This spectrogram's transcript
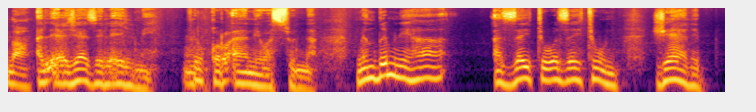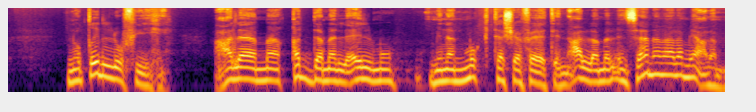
نعم. الإعجاز العلمي في القرآن والسنة. من ضمنها الزيت والزيتون جانب نطل فيه على ما قدم العلم من المكتشفات. علم الإنسان ما لم يعلم.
